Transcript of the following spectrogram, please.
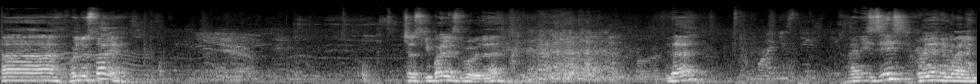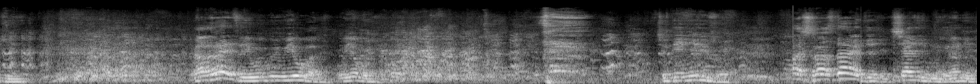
А, вы не устали? Что, съебались двое, да? Да? Они здесь. Они здесь? Хуя они маленькие. А нравится? Уёба, уёба. Что-то я не вижу. Аж раздавит этих, щадильных на них.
